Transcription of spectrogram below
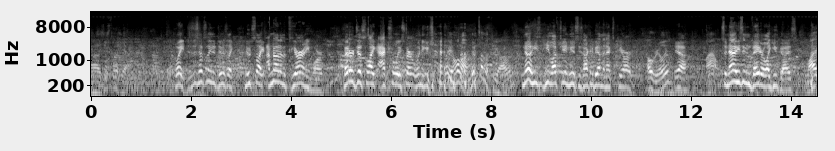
Uh, is this the, yeah. Wait, does this have something to do with like Newt's like I'm not in the PR anymore. Better just like actually start winning again. Wait, hold on. Newt's on the PR. no, he's he left GMU, so he's not going to be on the next PR. Oh, really? Yeah. Wow. So now he's an invader like you guys. Why?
